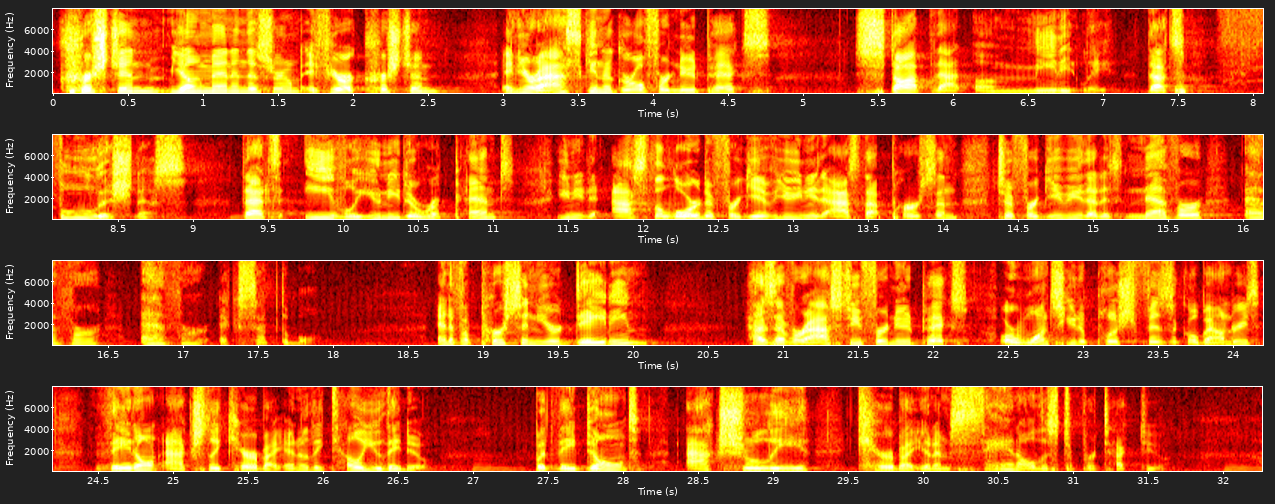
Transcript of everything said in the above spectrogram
Christian young men in this room, if you're a Christian and you're asking a girl for nude pics, stop that immediately. That's foolishness. That's evil. You need to repent. You need to ask the Lord to forgive you. You need to ask that person to forgive you. That is never, ever, ever acceptable. And if a person you're dating has ever asked you for nude pics or wants you to push physical boundaries, they don't actually care about you. I know they tell you they do, but they don't actually care about you. And I'm saying all this to protect you.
